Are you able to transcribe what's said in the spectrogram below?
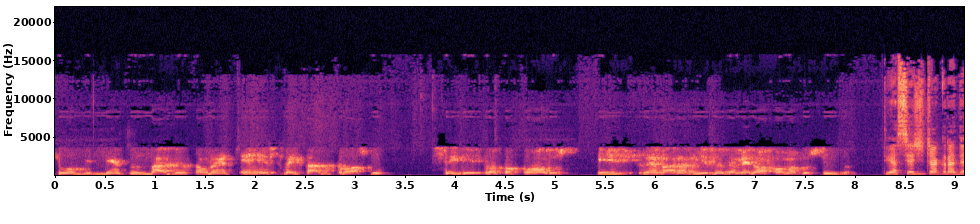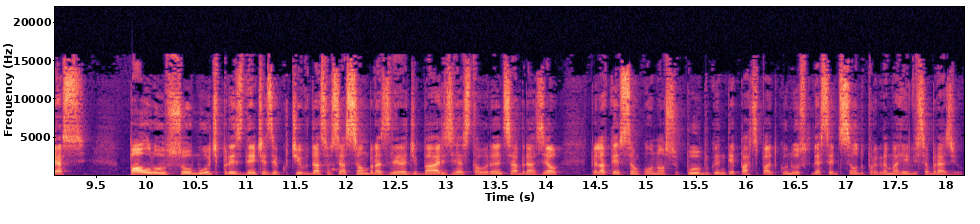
soube, dentro dos bares e restaurantes, é respeitar o próximo, seguir protocolos e levar a vida da melhor forma possível. E assim a gente agradece. Paulo Soumuti, presidente executivo da Associação Brasileira de Bares e Restaurantes, a Brasel, pela atenção com o nosso público e ter participado conosco dessa edição do programa Revista Brasil.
